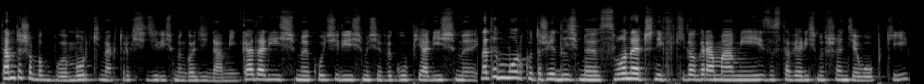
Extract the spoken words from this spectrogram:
Tam też obok były murki, na których siedzieliśmy godzinami. Gadaliśmy, kłóciliśmy się, wygłupialiśmy. Na tym murku też jedliśmy słonecznik kilogramami, zostawialiśmy wszędzie łupki.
